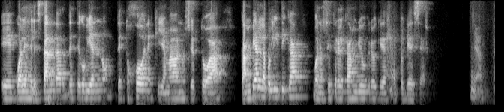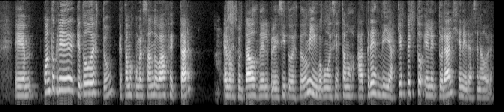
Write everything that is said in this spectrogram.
eh, cuál es el estándar de este gobierno, de estos jóvenes que llamaban, ¿no es cierto?, a cambiar la política. Bueno, si este era el cambio, creo que deja esto que desear. Ya. Eh, ¿Cuánto cree que todo esto que estamos conversando va a afectar los resultados del plebiscito de este domingo. Como decía, estamos a tres días. ¿Qué efecto electoral genera, senadora?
